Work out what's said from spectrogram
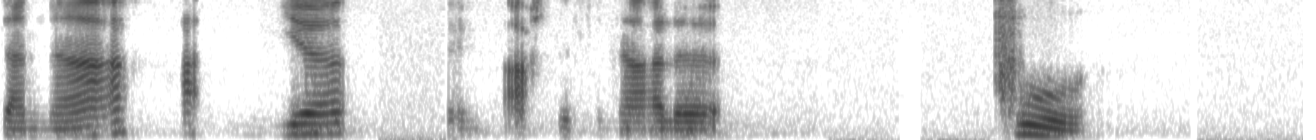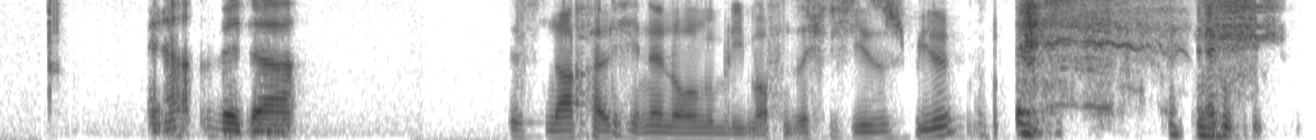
danach hatten wir im Achtelfinale, puh, wen hatten wir da? Ist nachhaltig in Erinnerung geblieben, offensichtlich dieses Spiel.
